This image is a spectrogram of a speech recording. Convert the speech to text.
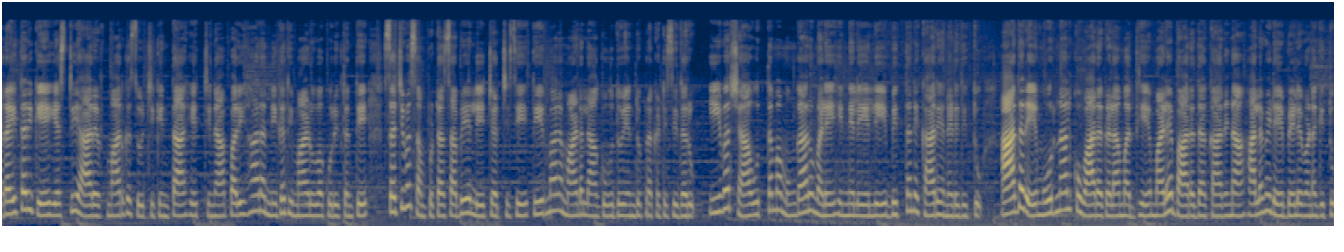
ರೈತರಿಗೆ ಎಸ್ಡಿಆರ್ಎಫ್ ಮಾರ್ಗಸೂಚಿಗಿಂತ ಹೆಚ್ಚಿನ ಪರಿಹಾರ ನಿಗದಿ ಮಾಡುವ ಕುರಿತಂತೆ ಸಚಿವ ಸಂಪುಟ ಸಭೆಯಲ್ಲಿ ಚರ್ಚಿಸಿ ತೀರ್ಮಾನ ಮಾಡಲಾಗುವುದು ಎಂದು ಪ್ರಕಟಿಸಿದರು. ಈ ವರ್ಷ ಉತ್ತಮ ಮುಂಗಾರು ಮಳೆ ಹಿನ್ನೆಲೆಯಲ್ಲಿ ಬಿತ್ತನೆ ಕಾರ್ಯ ನಡೆದಿತ್ತು. ಆದರೆ ಮೂರ್ನಾಲ್ಕು ವಾರಗಳ ಮಧ್ಯೆ ಮಳೆ ಬಾರದ ಕಾರಣ ಹಲವೆಡೆ ಬೆಳೆ ಒಣಗಿತು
